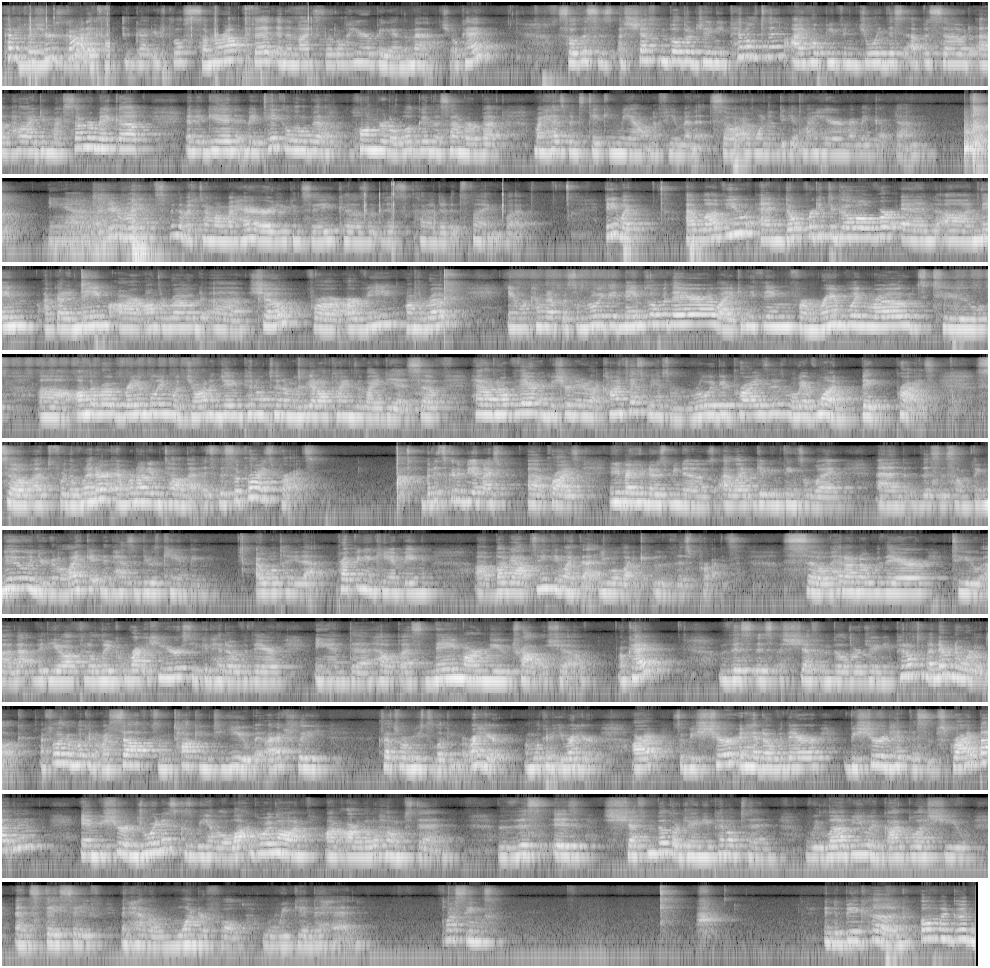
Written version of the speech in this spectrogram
pedal pushers. Got it. You got your little summer outfit and a nice little hairband to match, okay? So this is a chef and builder Janie Pendleton. I hope you've enjoyed this episode of how I do my summer makeup. And again, it may take a little bit longer to look in the summer, but my husband's taking me out in a few minutes. So I wanted to get my hair and my makeup done. And I didn't really spend that much time on my hair, as you can see, because it just kind of did its thing. But anyway, I love you, and don't forget to go over and uh, name, I've got to name our On The Road uh, show for our RV on the road. And we're coming up with some really good names over there, like anything from Rambling Roads to uh, On the Road Rambling with John and Jane Pendleton. I mean, we got all kinds of ideas. So head on over there and be sure to enter that contest. We have some really good prizes. Well, we have one big prize. So uh, for the winner, and we're not even telling that, it's the surprise prize. But it's going to be a nice uh, prize. Anybody who knows me knows I like giving things away. And this is something new, and you're going to like it, and it has to do with camping. I will tell you that. Prepping and camping, uh, bug outs, anything like that, you will like this prize. So head on over there to uh, that video. I'll put a link right here so you can head over there and uh, help us name our new travel show. Okay? This is chef and builder, Janie Pendleton. I never know where to look. I feel like I'm looking at myself because I'm talking to you, but I actually, because that's where I'm used to looking, but right here, I'm looking at you right here. All right, so be sure and head over there. Be sure and hit the subscribe button and be sure and join us because we have a lot going on on our little homestead. This is Chef and Builder Janie Pendleton. We love you and God bless you and stay safe and have a wonderful weekend ahead. Blessings and a big hug. Oh my goodness.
